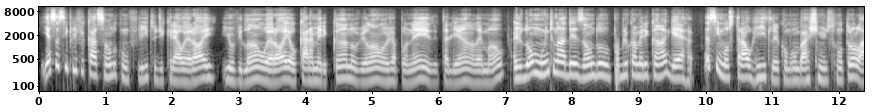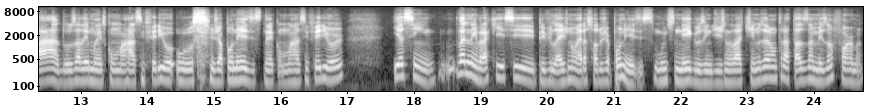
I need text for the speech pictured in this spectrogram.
E essa simplificação do conflito de criar o herói e o vilão, o herói é o cara americano, o vilão é o japonês, italiano, alemão, ajudou muito na adesão do público americano à guerra. Assim, mostrar o Hitler como um baixinho descontrolado, os alemães como uma raça inferior, os japoneses, né, como uma raça inferior, e assim, vale lembrar que esse privilégio não era só dos japoneses. Muitos negros indígenas latinos eram tratados da mesma forma.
